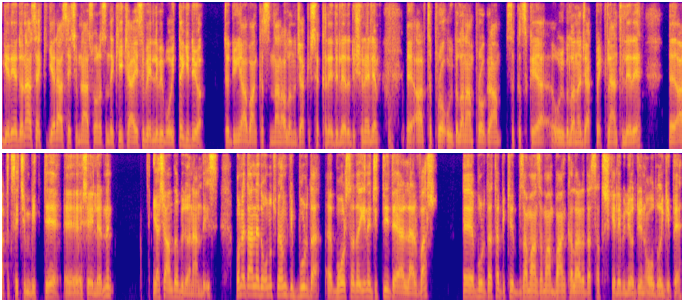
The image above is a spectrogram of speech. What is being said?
geriye dönersek yerel seçimler sonrasındaki hikayesi belli bir boyutta gidiyor işte Dünya Bankası'ndan alınacak işte kredileri düşünelim. E, artı pro uygulanan program sıkı sıkıya uygulanacak beklentileri e, artık seçim bitti e, şeylerinin yaşandığı bir dönemdeyiz. O nedenle de unutmayalım ki burada e, borsada yine ciddi değerler var. E, burada tabii ki zaman zaman bankalarda da satış gelebiliyor dün olduğu gibi.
